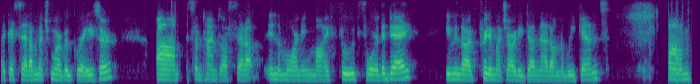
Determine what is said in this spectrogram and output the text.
Like I said, I'm much more of a grazer. Um, sometimes I'll set up in the morning my food for the day even though I've pretty much already done that on the weekends. Um,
